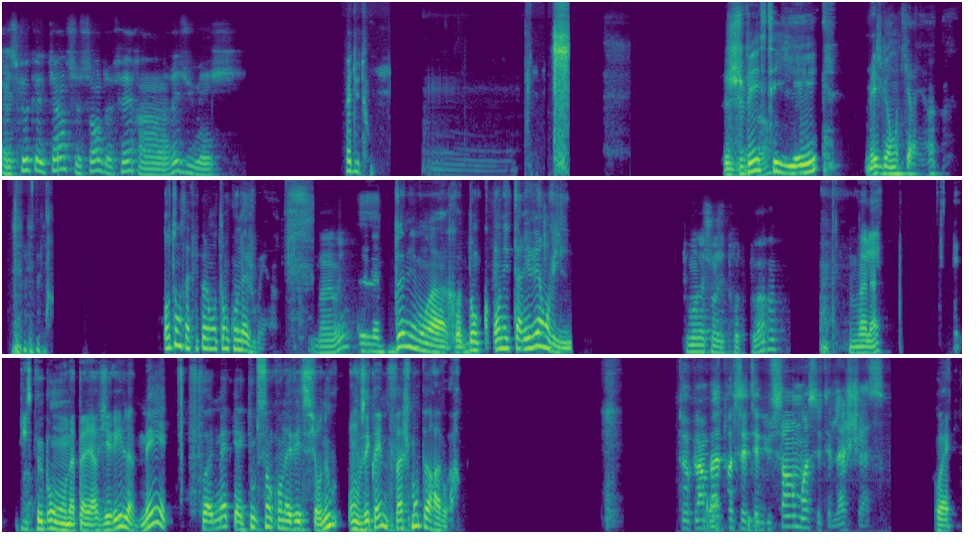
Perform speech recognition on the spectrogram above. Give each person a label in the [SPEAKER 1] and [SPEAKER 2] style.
[SPEAKER 1] Est-ce que quelqu'un se sent de faire un résumé?
[SPEAKER 2] Pas du tout.
[SPEAKER 3] Je vais essayer, mais je garantis rien. Pourtant, ça fait pas longtemps qu'on a joué. hein.
[SPEAKER 1] Bah oui,
[SPEAKER 3] Euh, de mémoire. Donc, on est arrivé en ville.
[SPEAKER 1] tout le monde a changé de trottoir.
[SPEAKER 3] Voilà. Parce que bon, on n'a pas l'air viril, mais faut admettre qu'avec tout le sang qu'on avait sur nous, on faisait quand même vachement peur à voir.
[SPEAKER 4] Te plains pas, toi c'était du sang, moi c'était de la chiasse.
[SPEAKER 3] Ouais.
